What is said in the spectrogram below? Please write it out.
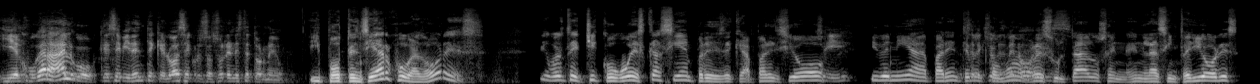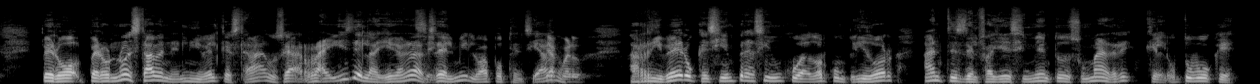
y el jugar a algo, que es evidente que lo hace Cruz Azul en este torneo. Y potenciar jugadores. Digo, este chico Huesca siempre, desde que apareció, y venía aparentemente con buenos resultados en, las inferiores, pero, pero no estaba en el nivel que está. O sea, a raíz de la llegada de Selmi lo ha potenciado. De acuerdo. A Rivero, que siempre ha sido un jugador cumplidor antes del fallecimiento de su madre, que lo tuvo que,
